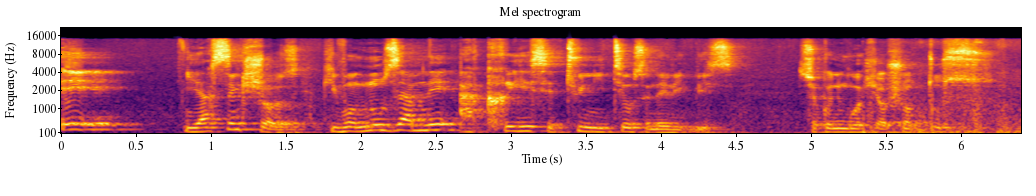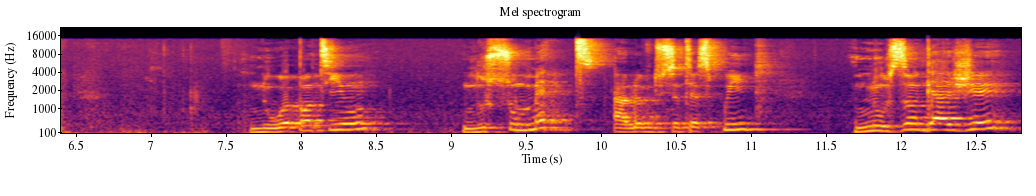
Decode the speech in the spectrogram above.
Et il y a cinq choses qui vont nous amener à créer cette unité au sein de l'Église. Ce que nous recherchons tous. Nous repentir, nous soumettre à l'œuvre du Saint-Esprit, nous engager,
